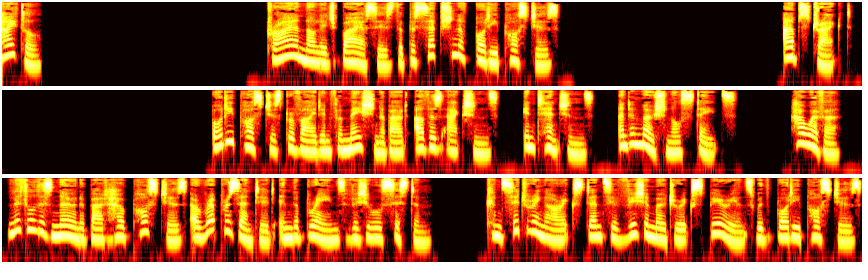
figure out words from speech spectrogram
Title Prior knowledge biases the perception of body postures. Abstract Body postures provide information about others' actions, intentions, and emotional states. However, little is known about how postures are represented in the brain's visual system. Considering our extensive visuomotor experience with body postures,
